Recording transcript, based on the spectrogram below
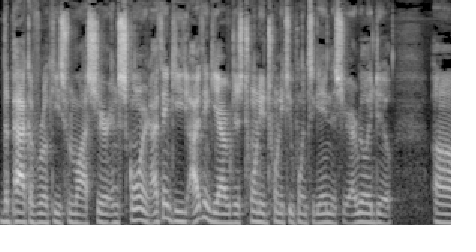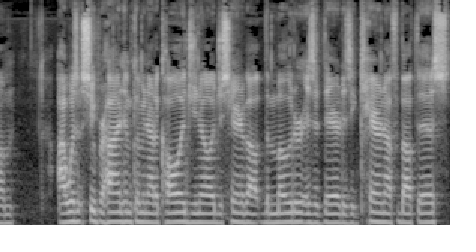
the pack of rookies from last year in scoring. I think he I think he averages 20 to 22 points a game this year. I really do. Um, I wasn't super high on him coming out of college, you know, just hearing about the motor, is it there? Does he care enough about this?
